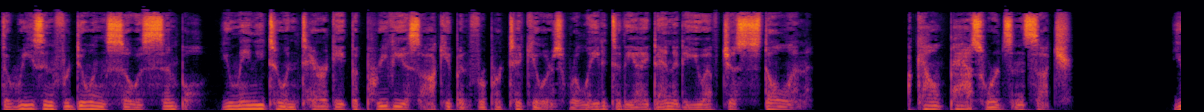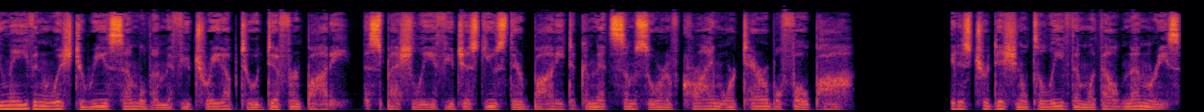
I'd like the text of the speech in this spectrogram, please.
The reason for doing so is simple you may need to interrogate the previous occupant for particulars related to the identity you have just stolen. Account passwords and such. You may even wish to reassemble them if you trade up to a different body, especially if you just used their body to commit some sort of crime or terrible faux pas. It is traditional to leave them without memories,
